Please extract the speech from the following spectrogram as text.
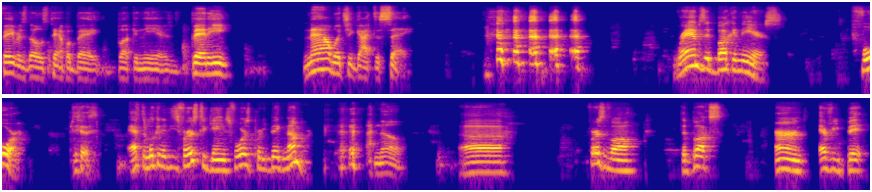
favors those Tampa Bay Buccaneers. Benny, now what you got to say? Rams at Buccaneers. Four. After looking at these first two games, four is a pretty big number. I know. Uh, first of all, the Bucks earned every bit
